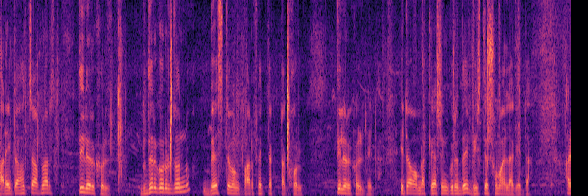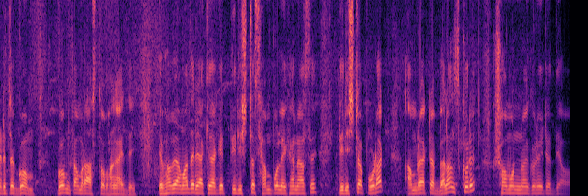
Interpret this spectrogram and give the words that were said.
আর এটা হচ্ছে আপনার তিলের খোল। দুধের গরুর জন্য বেস্ট এবং পারফেক্ট একটা খোল। তিলের খোলটা এটা। এটাও আমরা ক্র্যাশিং করে দিই, ভিজতে সময় লাগে এটা। আর এটা হচ্ছে গম। গমটা আমরা আস্ত ভাঙায় দিই। এভাবে আমাদের একে একে তিরিশটা স্যাম্পল এখানে আছে, তিরিশটা প্রোডাক্ট আমরা একটা ব্যালেন্স করে সমন্বয় করে এটা দেওয়া।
